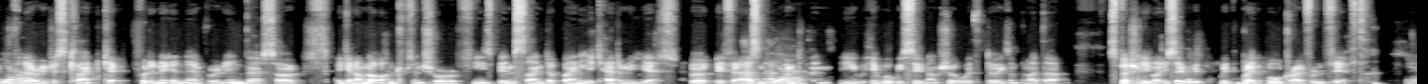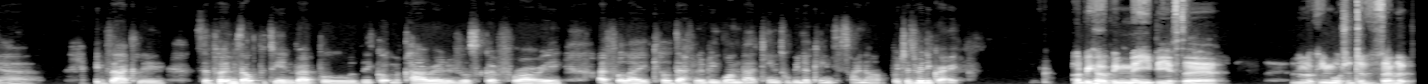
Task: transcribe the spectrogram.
yeah. Valerio just kept putting it in there putting it in there. So again, I'm not 100 percent sure if he's been signed up by any academy yet, but if it hasn't happened, yeah. then he he will be soon, I'm sure, with doing something like that. Especially like you say, Which, with with Red Bull driver in fifth. Yeah, exactly. So put himself between Red Bull, they've got McLaren, we've also got Ferrari. I feel like he'll definitely be one that teams will be looking to sign up, which is really great. I'd be hoping maybe if they're looking more to develop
